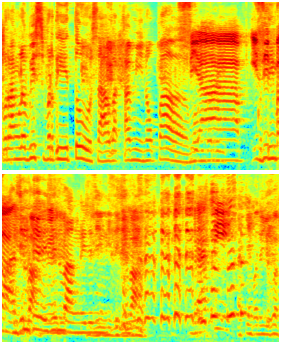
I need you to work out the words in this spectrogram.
Kurang lebih seperti itu sahabat kami Nopal. Siap. Izin bang. Izin bang, izin bang, izin. Izin bang. Berarti Aceh batu juga.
